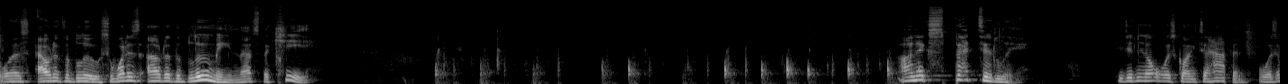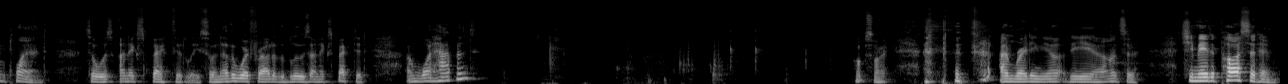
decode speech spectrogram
Was out of the blue. So what does out of the blue mean? That's the key. Unexpectedly. He didn't know what was going to happen. It wasn't planned. So it was unexpectedly. So another word for out of the blue is unexpected. And what happened? Oops, sorry. I'm writing the, the uh, answer. She made a pass at him.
